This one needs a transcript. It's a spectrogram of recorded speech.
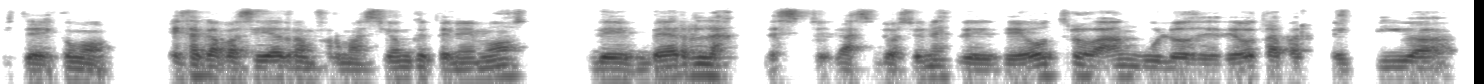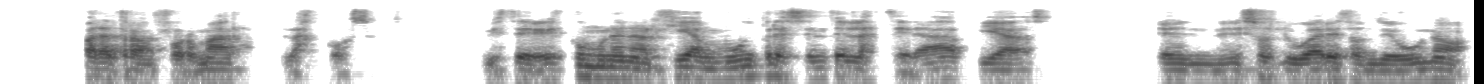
¿Viste? Es como esa capacidad de transformación que tenemos de ver las, las situaciones desde otro ángulo, desde otra perspectiva, para transformar las cosas. ¿Viste? Es como una energía muy presente en las terapias, en esos lugares donde uno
